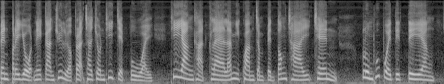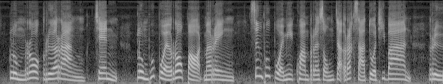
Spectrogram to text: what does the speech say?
เป็นประโยชน์ในการช่วยเหลือประชาชนที่เจ็บป่วย ที่ยังขาดแคลนและมีความจำเป็นต้องใช้ เช่น กลุ่มผู้ป่วยติดเตียง กลุ่มโรคเรื้อรัง เช่น กลุ่มผู้ป่วยโรคปอดมะเร็ง ซึ่งผู้ป่วยมีความประสงค์จะรักษาตัวที่บ้าน หรือ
